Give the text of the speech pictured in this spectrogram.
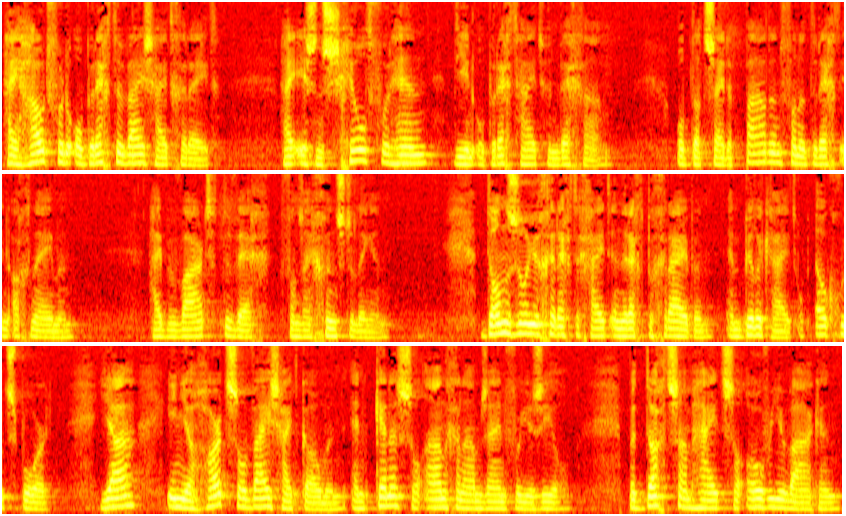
Hij houdt voor de oprechte wijsheid gereed. Hij is een schild voor hen die in oprechtheid hun weg gaan. opdat zij de paden van het recht in acht nemen. Hij bewaart de weg van zijn gunstelingen. Dan zul je gerechtigheid en recht begrijpen en billijkheid op elk goed spoor. Ja, in je hart zal wijsheid komen en kennis zal aangenaam zijn voor je ziel. Bedachtzaamheid zal over je waken,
